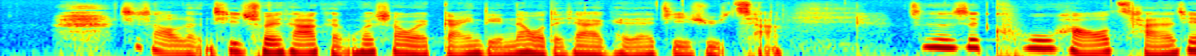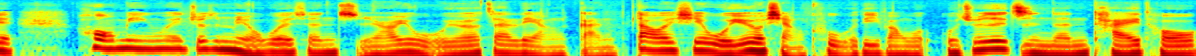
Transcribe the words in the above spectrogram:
至少冷气吹它可能会稍微干一点，那我等下还可以再继续擦。真的是哭好惨，而且后面因为就是没有卫生纸，然后又我又在晾干，到一些我又想哭的地方，我我觉得只能抬头，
